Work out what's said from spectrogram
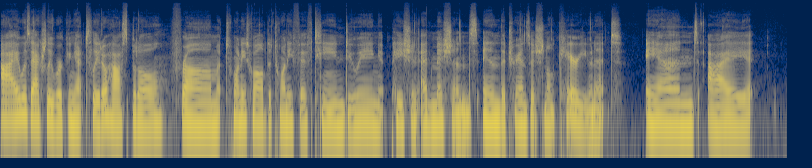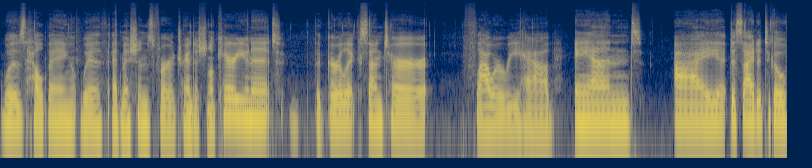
I was actually working at Toledo Hospital from 2012 to 2015 doing patient admissions in the transitional care unit. And I was helping with admissions for transitional care unit, the Gerlich Center, flower rehab, and I decided to go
